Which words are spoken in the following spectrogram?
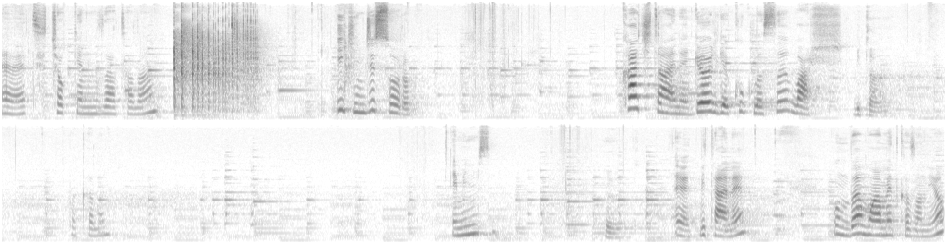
Evet, çokgenimizi atalım. İkinci soru. Kaç tane gölge kuklası var? Bir tane. Bakalım. Emin misin? Evet. Evet, bir tane. Bunu da Muhammed kazanıyor.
